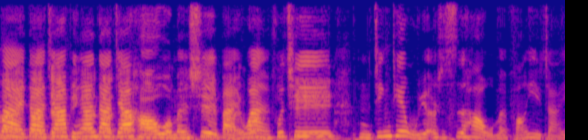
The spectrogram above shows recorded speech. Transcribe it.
百加百，大家平安，大家好，我们是百万夫妻。嗯，今天五月二十四号，我们防疫宅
